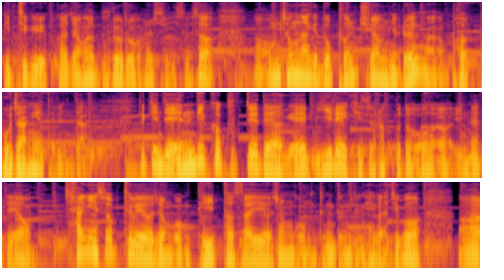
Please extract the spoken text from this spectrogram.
비트 교육 과정을 무료로 할 수 있어서 어, 엄청나게 높은 취업률을 어, 보- 보장해 드린다. 특히 이제 엔디컷 국제대학의 미래 기술 학부도 어, 있는데요. 창의 소프트웨어 전공, 데이터 사이어 전공 등등등 해가지고 어,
